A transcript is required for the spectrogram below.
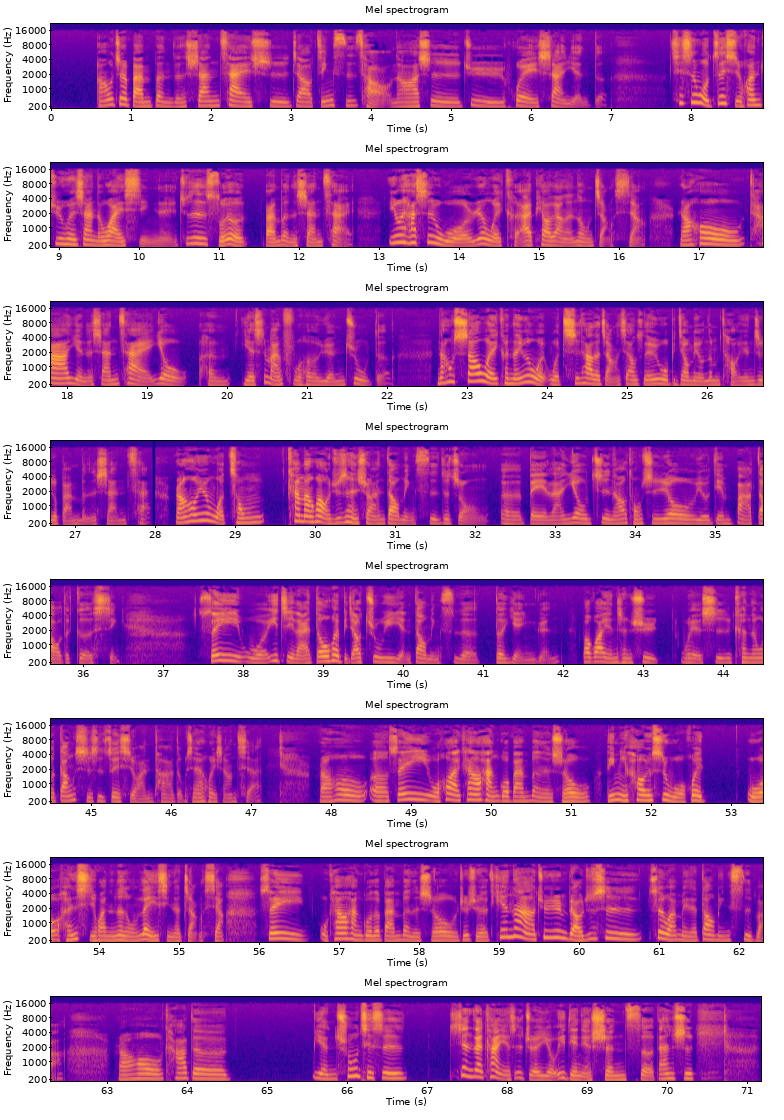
然后这版本的山菜是叫金丝草，然后他是聚会善演的。其实我最喜欢聚会善的外形，诶，就是所有版本的山菜，因为他是我认为可爱漂亮的那种长相。然后他演的山菜又很也是蛮符合原著的，然后稍微可能因为我我吃他的长相，所以我比较没有那么讨厌这个版本的山菜。然后因为我从看漫画，我就是很喜欢道明寺这种呃北蓝幼稚，然后同时又有点霸道的个性，所以我一直以来都会比较注意演道明寺的的演员，包括言承旭。我也是，可能我当时是最喜欢他的。我现在回想起来，然后呃，所以我后来看到韩国版本的时候，李敏镐是我会我很喜欢的那种类型的长相，所以我看到韩国的版本的时候，我就觉得天呐，俊俊表就是最完美的道明寺吧。然后他的演出其实现在看也是觉得有一点点生涩，但是。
